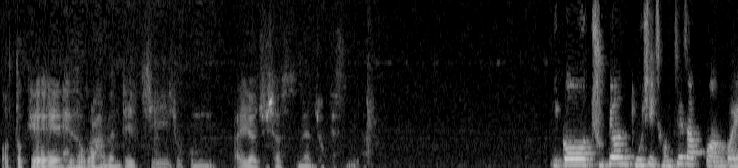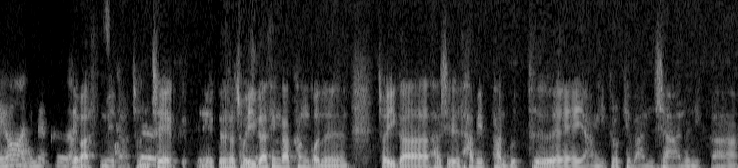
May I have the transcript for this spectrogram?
어떻게 해석을 하면 될지 조금 알려주셨으면 좋겠습니다. 이거 주변 도시 전체 잡고 한 거예요? 아니면 그 네, 맞습니다. 전체, 네, 그래서 저희가 생각한 거는 저희가 사실 삽입한 루트의 양이 그렇게 많지 않으니까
